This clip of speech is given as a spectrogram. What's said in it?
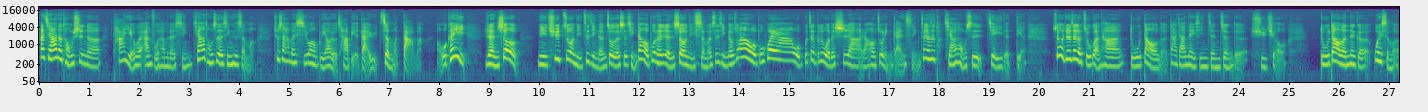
那其他的同事呢？他也会安抚他们的心。其他同事的心是什么？就是他们希望不要有差别待遇这么大嘛。我可以忍受你去做你自己能做的事情，但我不能忍受你什么事情都说啊，我不会啊，我不，这个不是我的事啊，然后坐领干心，这个是其他同事介意的点。所以我觉得这个主管他读到了大家内心真正的需求，读到了那个为什么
